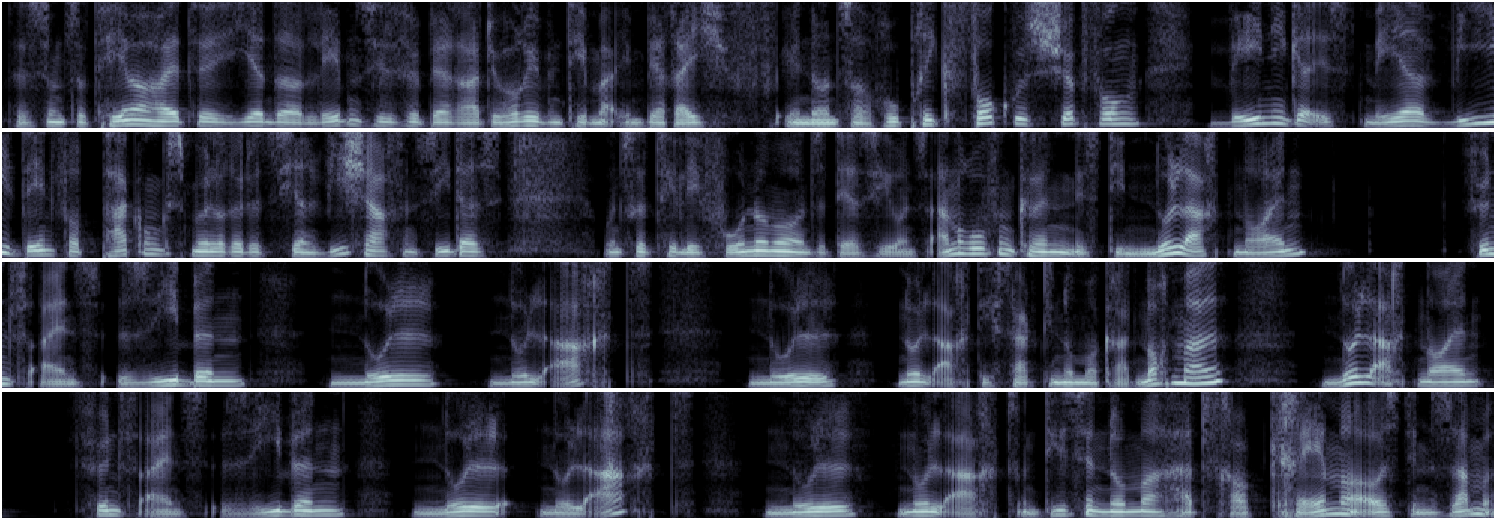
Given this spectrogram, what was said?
Das ist unser Thema heute hier in der Lebenshilfe bei Radio Horeb im Thema im Bereich in unserer Rubrik Fokus Schöpfung. Weniger ist mehr. Wie den Verpackungsmüll reduzieren? Wie schaffen Sie das? Unsere Telefonnummer, unter der Sie uns anrufen können, ist die 089 517 008 008. Ich sage die Nummer gerade nochmal. 089 517 008 008. Und diese Nummer hat Frau Krämer aus dem, Sam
